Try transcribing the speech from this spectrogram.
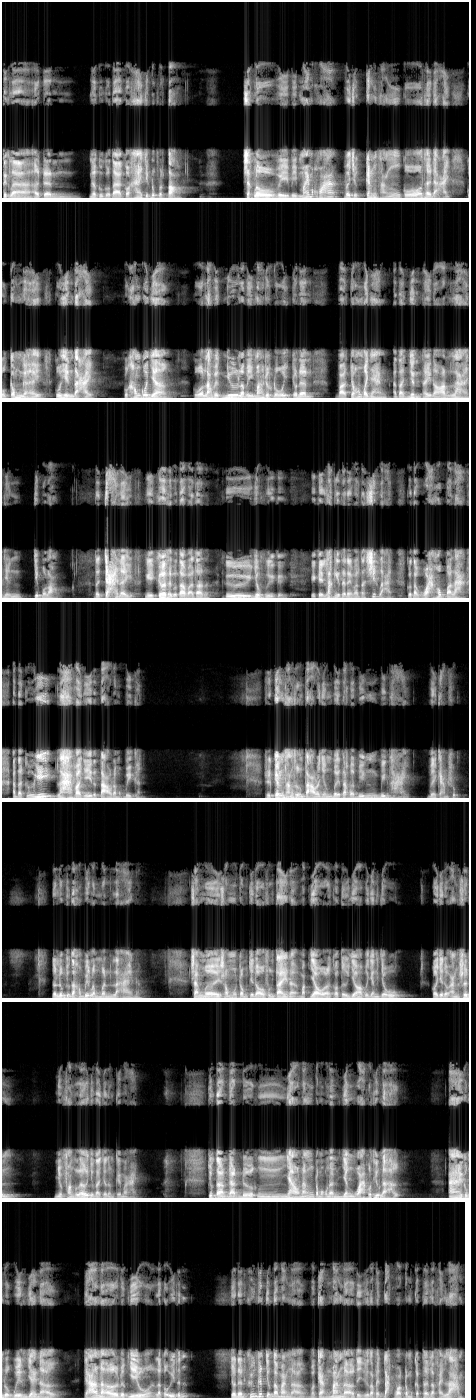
tức là ở trên ngực của cô ta có hai chiếc nút rất to. Sạc lô vì bị máy móc hóa với sự căng thẳng của thời đại của công nghệ của hiện đại của không có giờ của làm việc như là bị ma rượt đuổi. Cho nên bà chó bà nhãn anh ta nhìn thấy đó là những chiếc bò lon. Ta chạy lại nghi cơ thể của ta và anh ta cứ dùng cái, cái cái cây lắc như thế này mà anh ta siết lại. Cô ta hoảng hốt bà la. Anh ta cứ dí la và dí để tạo ra một bi kịch sự căng thẳng thường tạo ra những bế tắc và biến biến thái về cảm xúc. Đến lúc chúng ta không biết là mình là ai nữa. Sáng mời sống trong chế độ phương tây đó, mặc dầu có tự do, có dân chủ, có chế độ ăn sinh, nhưng phần lớn chúng ta trở thành cái máy. Chúng ta đã được nhào nắng trong một nền văn hóa có thiếu nợ. Ai cũng được quyền vay nợ. Trả nợ được nhiều là có uy tín cho nên khuyến khích chúng ta mang nợ, và càng mang nợ thì chúng ta phải đặt vào trong một cách thế là phải làm,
